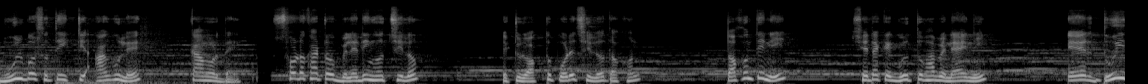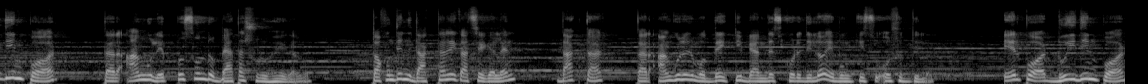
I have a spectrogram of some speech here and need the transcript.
ভুলবশত একটি আঙুলে কামড় দেয়। ছোটোখাটো ব্লিডিং হচ্ছিল। একটু রক্ত পড়েছিল তখন। তখন তিনি সেটাকে গুরুত্বভাবে নেয়নি। এর দুই দিন পর তার আঙুলে প্রচণ্ড ব্যথা শুরু হয়ে গেল। তখন তিনি ডাক্তারের কাছে গেলেন। ডাক্তার তার আঙুলের মধ্যে একটি ব্যান্ডেজ করে দিল এবং কিছু ওষুধ দিল। এরপর দুই দিন পর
